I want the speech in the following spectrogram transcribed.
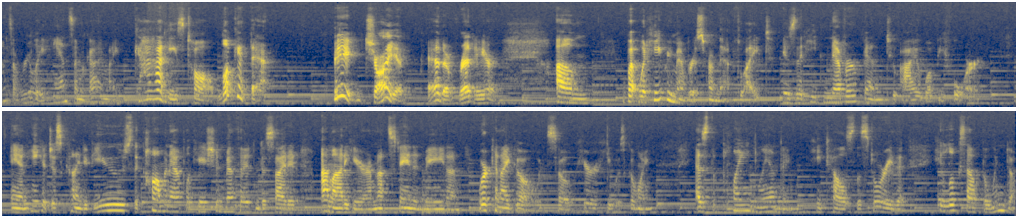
that's a really handsome guy. My God, he's tall. Look at that big, giant head of red hair. Um, but what he remembers from that flight is that he'd never been to Iowa before. He had just kind of used the common application method and decided, I'm out of here, I'm not staying in Maine, I'm, where can I go? And so here he was going. As the plane landing, he tells the story that he looks out the window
